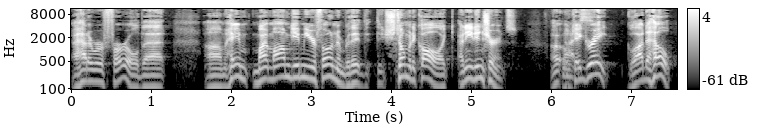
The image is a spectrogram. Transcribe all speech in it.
I had a referral that, um, hey, my mom gave me your phone number. They, they, she told me to call. Like, I need insurance. Uh, nice. Okay, great. Glad to help.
